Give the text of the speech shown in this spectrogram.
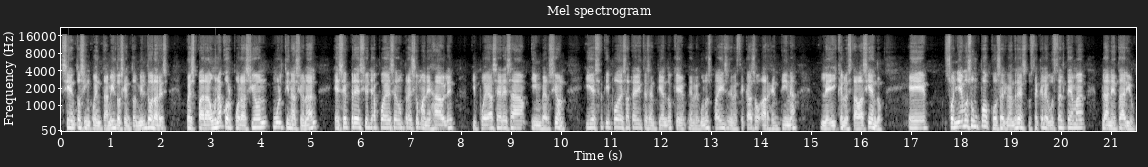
150 mil, 200 mil dólares, pues para una corporación multinacional, ese precio ya puede ser un precio manejable y puede hacer esa inversión. Y ese tipo de satélites entiendo que en algunos países, en este caso Argentina, leí que lo estaba haciendo. Eh, soñemos un poco, Sergio Andrés, usted que le gusta el tema planetario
